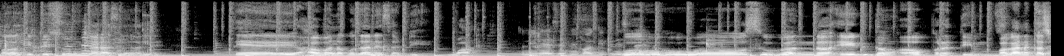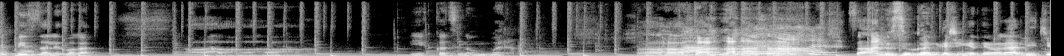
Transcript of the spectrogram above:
बघा किती सुंदर असं झालंय. ते हवा नको जाण्यासाठी. वा. तुम्ही रेसिपी बघितलीच हो नाही. हो हो हो. सुगंध एकदम अप्रतिम. बघा ना कसे पीस झालेत बघा. एकच नंबर. सानू सुगंध कशी घेते बघा लिची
